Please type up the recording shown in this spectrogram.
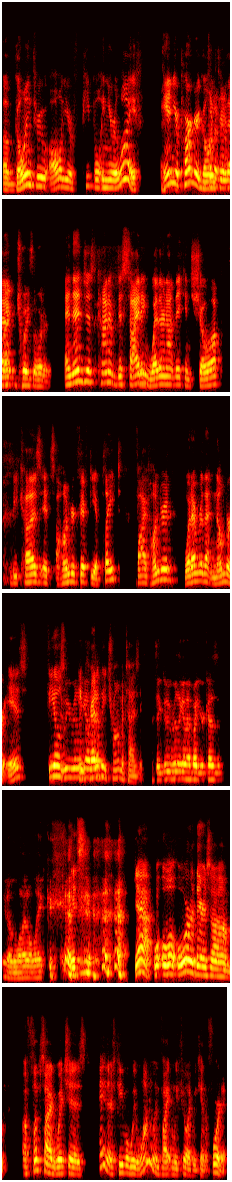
of going through all your people in your life and your partner going through that right choice order. and then just kind of deciding whether or not they can show up because it's 150 a plate 500 whatever that number is feels really gotta- incredibly traumatizing It's like, do we really gonna invite your cousin? You know, the one I don't like. It's- yeah well, well, or there's um a flip side which is hey there's people we want to invite and we feel like we can't afford it.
